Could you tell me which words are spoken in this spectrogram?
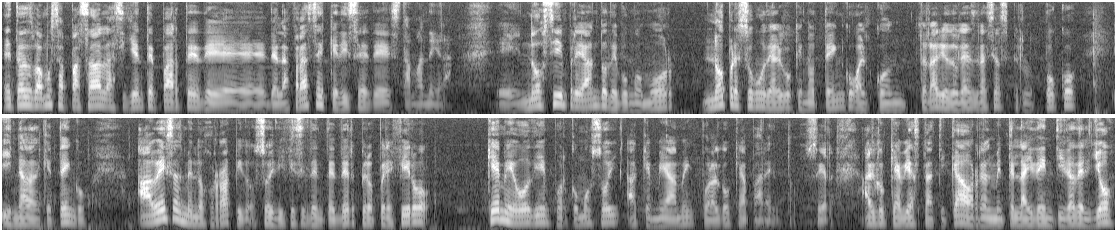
Entonces vamos a pasar a la siguiente parte de, de la frase que dice de esta manera. Eh, no siempre ando de buen humor, no presumo de algo que no tengo, al contrario doy las gracias por lo poco y nada que tengo. A veces me enojo rápido, soy difícil de entender, pero prefiero que me odien por cómo soy a que me amen por algo que aparento ser. Algo que habías platicado, realmente la identidad del yo.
